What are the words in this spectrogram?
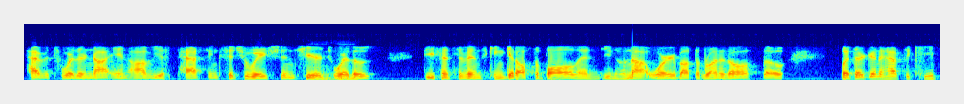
have it to where they're not in obvious passing situations here, mm-hmm. to where mm-hmm. those defensive ends can get off the ball and you know not worry about the run at all. So, but they're going to have to keep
